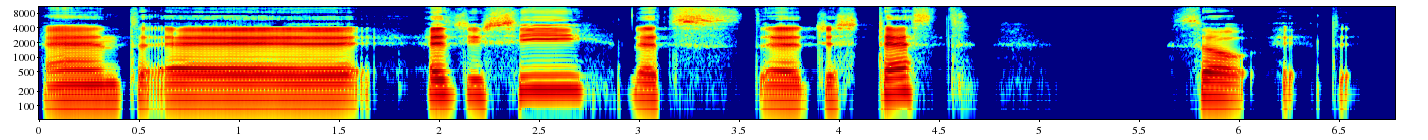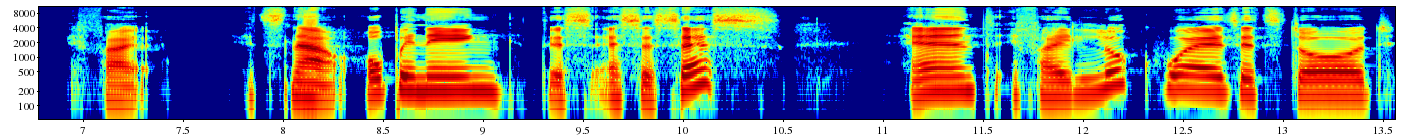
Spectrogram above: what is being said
And uh, as you see, let's uh, just test. So it, if I, it's now opening this SSS. And if I look where is it stored,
